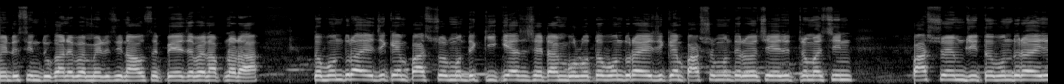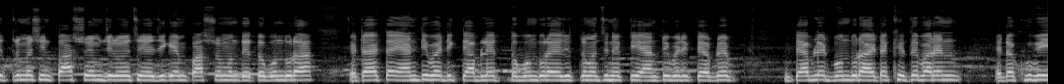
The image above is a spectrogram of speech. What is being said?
মেডিসিন দোকানে বা মেডিসিন হাউসে পেয়ে যাবেন আপনারা। তো বন্ধুরা এজি ক্যাম্প পাঁচশোর মধ্যে কী কী আছে সেটা আমি বলব। তো বন্ধুরা এজি ক্যাম্প পাঁচশোর মধ্যে রয়েছে এজিথ্রোমাইসিন পাঁচশো এমজি তো বন্ধুরা এজিথ্রোমাইসিন পাঁচশো এমজি রয়েছে এজি ক্যাম্প পাঁচশোর মধ্যে। তো বন্ধুরা, এটা একটা অ্যান্টিবায়োটিক ট্যাবলেট তো বন্ধুরা এজিথ্রোমাইসিন একটি অ্যান্টিবায়োটিক ট্যাবলেট ট্যাবলেট, বন্ধুরা এটা খেতে পারেন। এটা খুবই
